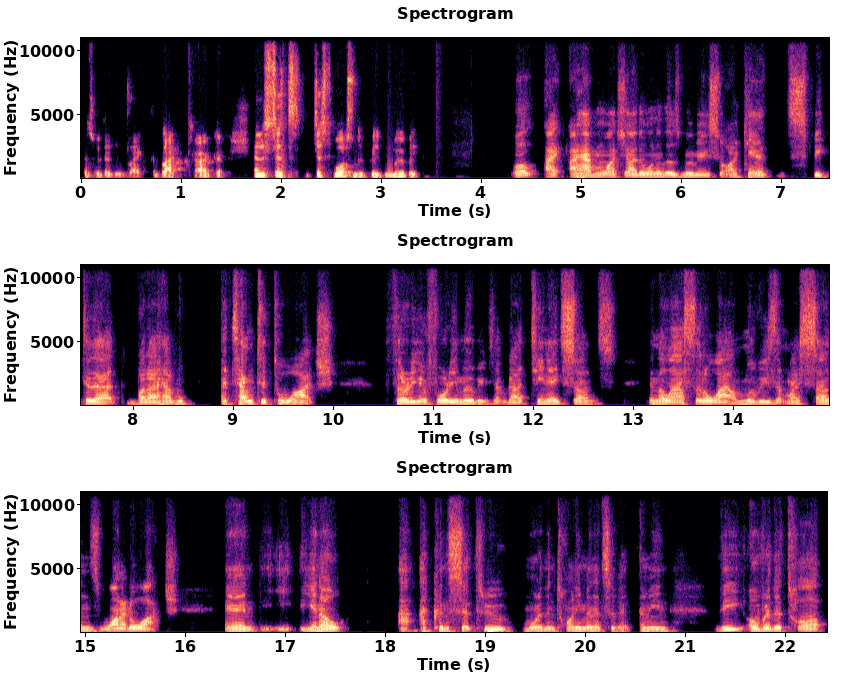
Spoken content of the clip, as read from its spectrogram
because we didn't like the black character, and it's just just wasn't a good movie. Well, I, I haven't watched either one of those movies, so I can't speak to that. But I have attempted to watch 30 or 40 movies. I've got teenage sons in the last little while, movies that my sons wanted to watch. And, you know, I, I couldn't sit through more than 20 minutes of it. I mean, the over the top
